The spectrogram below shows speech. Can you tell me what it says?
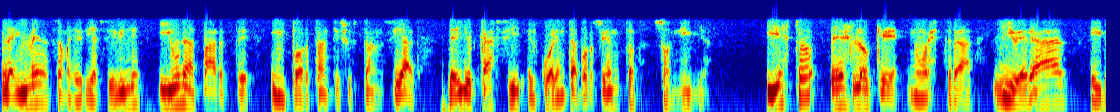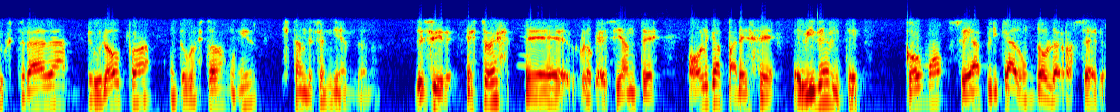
la inmensa mayoría civiles y una parte importante y sustancial, de ellos casi el 40% son niños. Y esto es lo que nuestra liberal e ilustrada Europa, junto con Estados Unidos, están defendiendo. ¿no? Es decir, esto es eh, lo que decía antes Olga, parece evidente cómo se ha aplicado un doble rasero.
